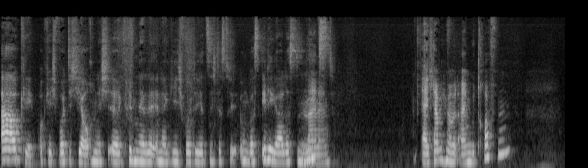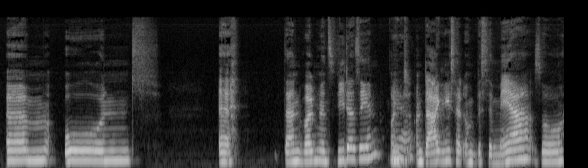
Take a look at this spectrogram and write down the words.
Ah, okay, okay. Ich wollte dich hier auch nicht äh, kriminelle Energie. Ich wollte jetzt nicht, dass du irgendwas Illegales Nein, liegst. Ja, ich habe mich mal mit einem getroffen. Ähm, und äh, dann wollten wir uns wiedersehen. Und, Ja. und da ging es halt um ein bisschen mehr. So.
